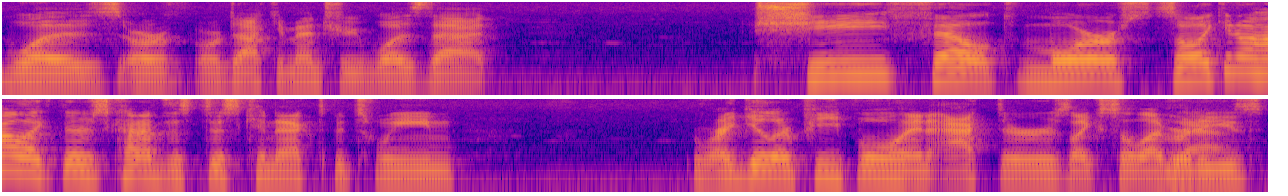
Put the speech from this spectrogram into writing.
was or or documentary was that she felt more so like you know how like there's kind of this disconnect between regular people and actors like celebrities?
